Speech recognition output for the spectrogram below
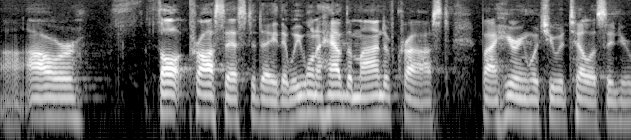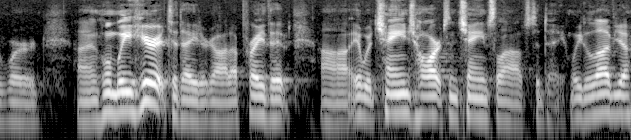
uh, our thought process today, that we want to have the mind of Christ by hearing what you would tell us in your word. Uh, and when we hear it today, dear God, I pray that uh, it would change hearts and change lives today. We love you,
